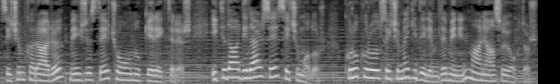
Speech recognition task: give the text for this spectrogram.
Seçim kararı mecliste çoğunluk gerektirir. İktidar dilerse seçim olur. Kuru kuru seçime gidelim demenin manası yoktur.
